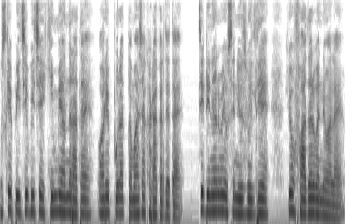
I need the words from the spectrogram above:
उसके पीछे पीछे किम भी अंदर आता है और ये पूरा तमाशा खड़ा कर देता है। इसी डिनर में उसे न्यूज़ मिलती है कि वो फादर बनने वाला है।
